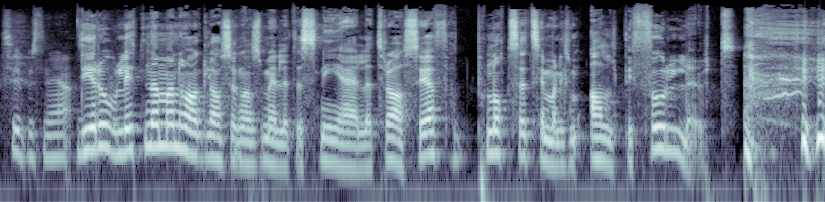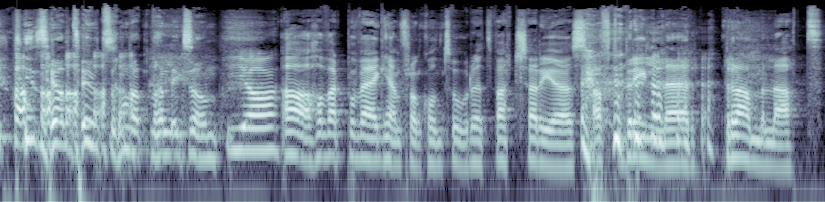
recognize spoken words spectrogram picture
Supersneda. Det är roligt när man har glasögon som är lite sneda eller trasiga för på något sätt ser man liksom alltid full ut. Det ser alltid ut som att man liksom Ja, ja, har varit på väg hem från kontoret, varit seriös, haft briller, ramlat,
